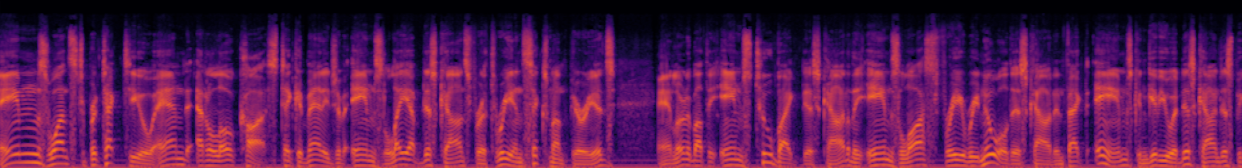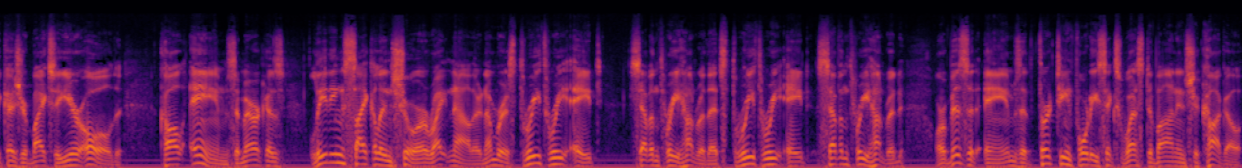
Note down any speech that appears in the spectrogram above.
Ames wants to protect you and at a low cost. Take advantage of Ames layup discounts for three and six month periods and learn about the Ames 2 bike discount and the Ames loss free renewal discount. In fact, Ames can give you a discount just because your bike's a year old. Call Ames, America's leading cycle insurer, right now. Their number is 338 7300. That's 338 7300. Or visit Ames at 1346 West Devon in Chicago.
